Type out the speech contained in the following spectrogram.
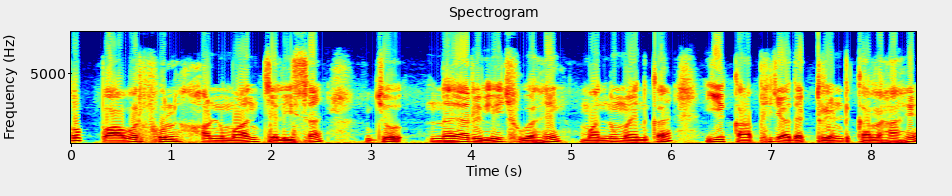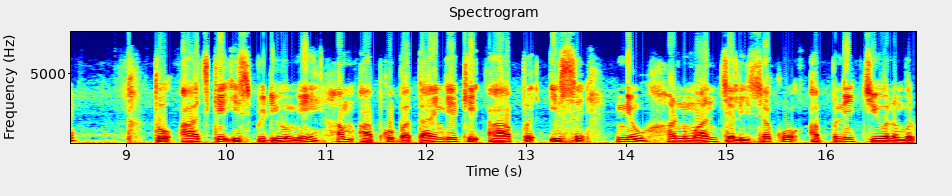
तो पावरफुल हनुमान चालीसा जो नया रिलीज़ हुआ है मानू मैन का, ये काफ़ी ज़्यादा ट्रेंड कर रहा है। तो आज के इस वीडियो में हम आपको बताएँगे कि आप इस न्यू हनुमान चालीसा को अपने जियो नंबर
